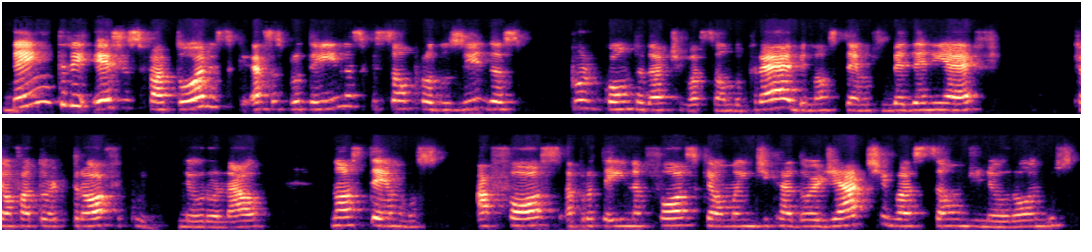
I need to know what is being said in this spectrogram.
Dentre esses fatores, essas proteínas que são produzidas por conta da ativação do CREB, nós temos BDNF, que é um fator trófico neuronal, nós temos a FOS, a proteína FOS, que é um indicador de ativação de neurônios,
